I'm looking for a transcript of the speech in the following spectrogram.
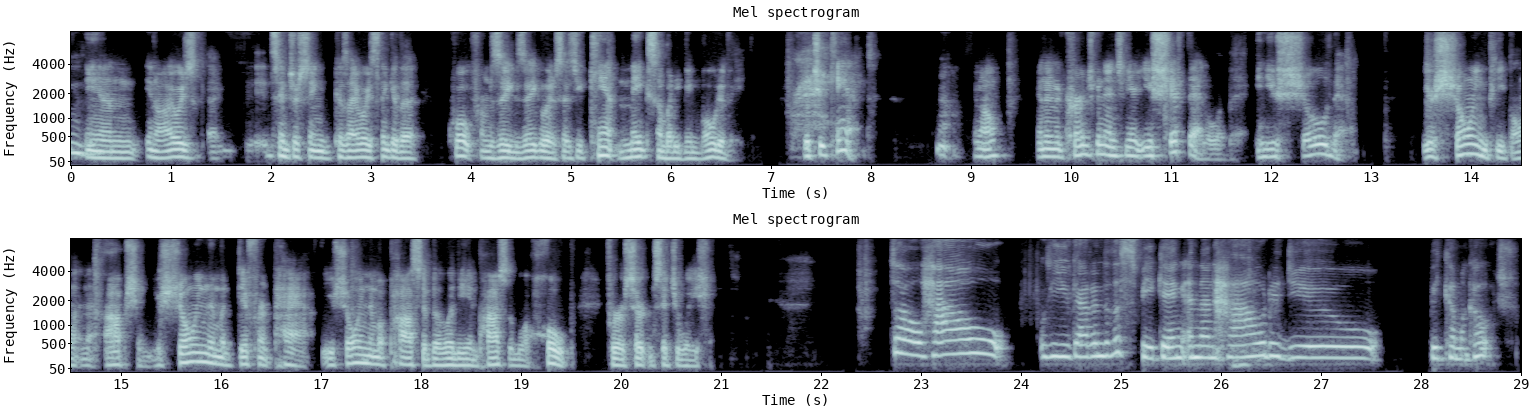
Mm-hmm. And, you know, I always, it's interesting because I always think of the quote from Zig Ziglar says, you can't make somebody be motivated, but you can't. No. You know, and an encouragement engineer, you shift that a little bit and you show them. You're showing people an option. You're showing them a different path. You're showing them a possibility and possible hope for a certain situation. So, how you got into the speaking and then how did you become a coach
